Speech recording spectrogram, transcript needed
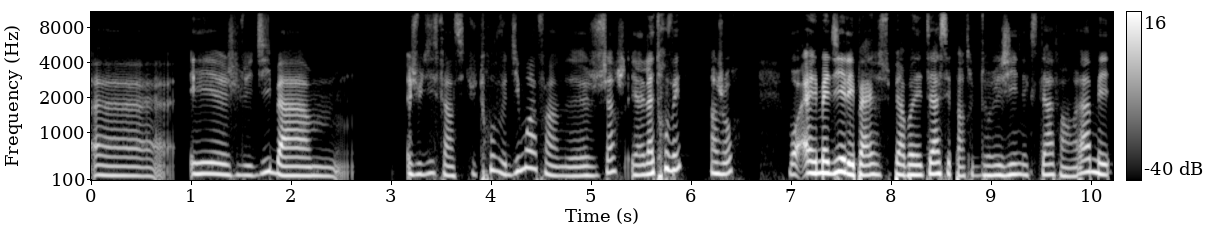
Et je lui dis, bah, je lui dis, si tu trouves, dis-moi. Enfin, je cherche. Et elle a trouvé un jour. Bon, elle m'a dit, elle est pas super bon état, c'est pas un truc d'origine, etc. Enfin voilà, mais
